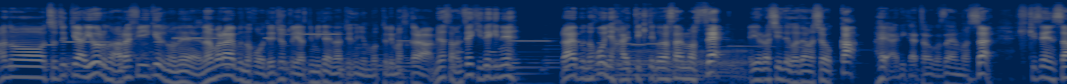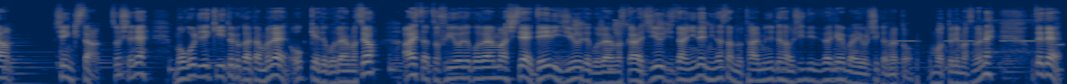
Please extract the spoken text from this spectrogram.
あのー、続きは夜のアラフィーギルのね、生ライブの方でちょっとやってみたいなというふうに思っておりますから、皆さんぜひぜひね、ライブの方に入ってきてくださいませ。よろしいでございましょうか。はい、ありがとうございます。キキセンさん。新規さん、そしてね、もごりで聞いとる方もね、OK でございますよ。挨拶不要でございまして、出入り自由でございますから、自由自在にね、皆さんのタイミングで楽しんでいただければよろしいかなと思っておりますのでね。でね、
